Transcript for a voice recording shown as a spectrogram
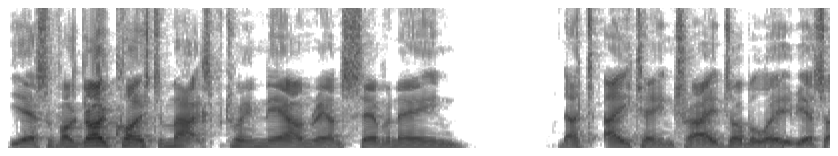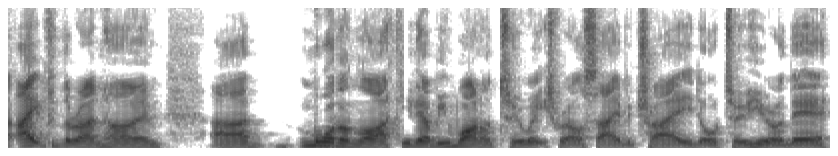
yeah, so if I go close to max between now and round 17, that's 18 trades, I believe. Yeah, so eight for the run home. Uh, more than likely, there'll be one or two weeks where I'll save a trade or two here or there.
